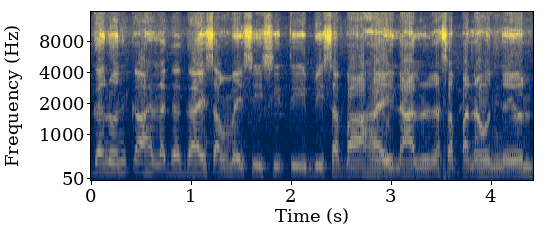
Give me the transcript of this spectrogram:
Ganon kahalaga guys ang may CCTV sa bahay, lalo na sa panahon ngayon,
